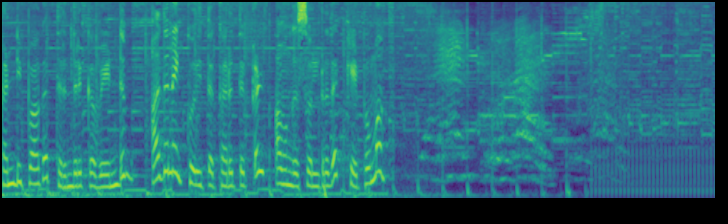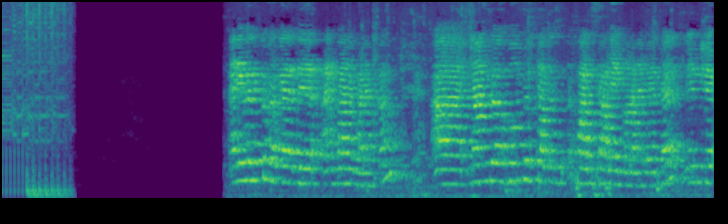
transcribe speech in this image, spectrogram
கண்டிப்பாக தெரிந்திருக்க வேண்டும். அதனை குறித்த கருத்துக்கள் அவங்க சொல்றத கேட்போமா? அனைவருக்கும் எங்களது அன்பான வணக்கம். ஆஹ் நாங்க ஹோம்டூர் பாடசாலை மாணவர்கள் இன்று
